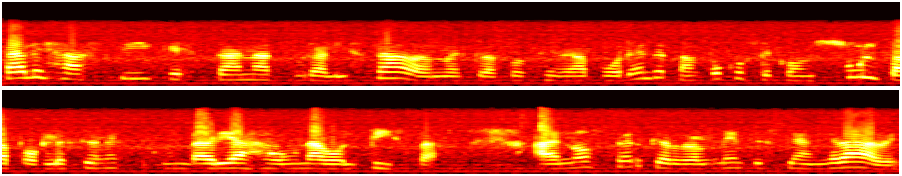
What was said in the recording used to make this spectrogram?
tal es así que está naturalizado en nuestra sociedad, por ende tampoco se consulta por lesiones secundarias a una golpiza, a no ser que realmente sean graves.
